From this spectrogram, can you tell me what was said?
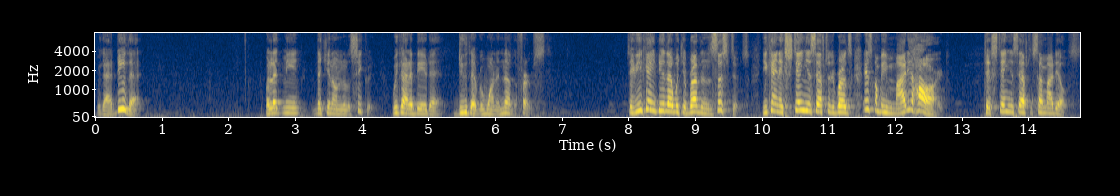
we got to do that. But let me let you know a little secret. We got to be able to do that with one another first. So if you can't do that with your brothers and sisters, you can't extend yourself to the brothers, it's going to be mighty hard to extend yourself to somebody else.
